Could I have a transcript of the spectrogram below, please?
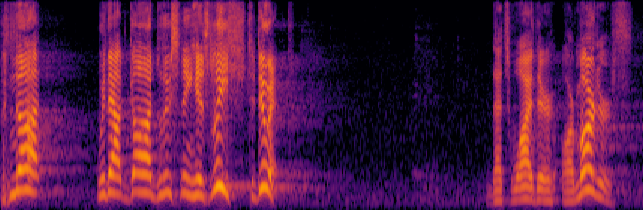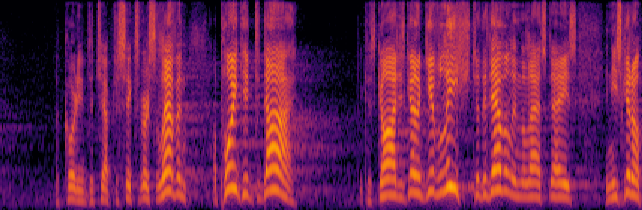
But not without God loosening his leash to do it. That's why there are martyrs. according to chapter 6, verse 11, appointed to die because God is going to give leash to the devil in the last days and he's going to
